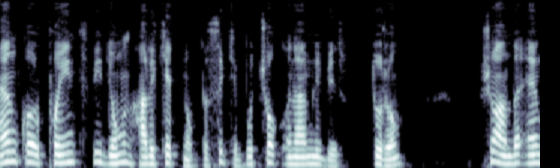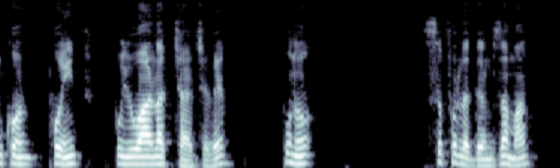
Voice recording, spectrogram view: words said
Anchor point videomun hareket noktası ki bu çok önemli bir durum. Şu anda anchor point bu yuvarlak çerçeve. Bunu sıfırladığım zaman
